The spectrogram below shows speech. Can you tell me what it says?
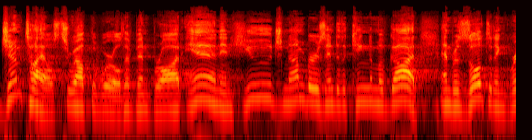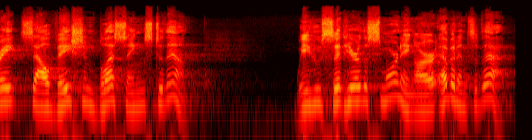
Gentiles throughout the world have been brought in in huge numbers into the kingdom of God and resulted in great salvation blessings to them. We who sit here this morning are evidence of that.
